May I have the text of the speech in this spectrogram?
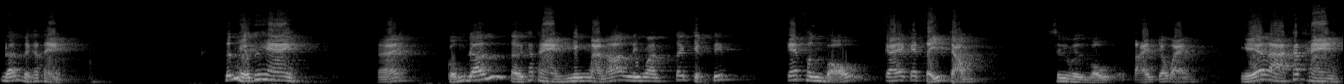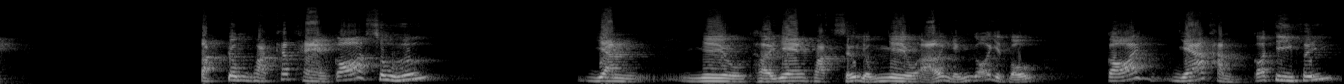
đến từ khách hàng. Tín hiệu thứ hai, đấy, cũng đến từ khách hàng nhưng mà nó liên quan tới trực tiếp cái phân bổ, cái cái tỷ trọng sư dịch vụ tại chỗ bạn. Nghĩa là khách hàng tập trung hoặc khách hàng có xu hướng dành nhiều thời gian hoặc sử dụng nhiều ở những gói dịch vụ có giá thành, có chi phí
